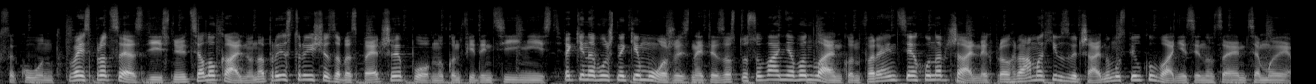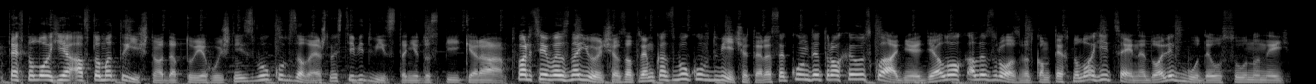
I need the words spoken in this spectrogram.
секунд. Весь процес здійснюється локально на пристрої, що забезпечує повну конфіденційність. Такі навушники можуть знайти застосування в онлайн-конференціях у навчальних програмах і в звичайному спілкуванні з іноземцями. Технологія автоматично адаптує гучність звуку в залежності від відстані до спікера. Творці визнають, що затримка звуку в 2-4 секунди трохи ускладнює діалог, але з розвитком технологій цей недолік буде усунений.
